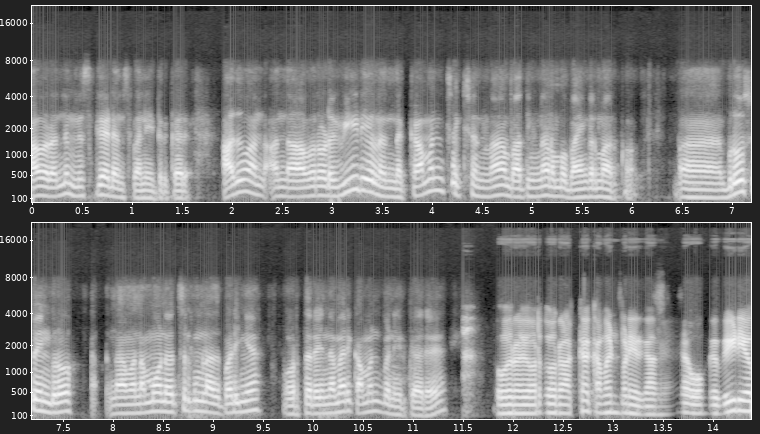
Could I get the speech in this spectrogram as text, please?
அவர் வந்து மிஸ்கைடன்ஸ் பண்ணிட்டு இருக்காரு அதுவும் அந்த அந்த அவரோட வீடியோவில் இந்த கமெண்ட் செக்ஷன்லாம் பார்த்தீங்கன்னா ரொம்ப பயங்கரமாக இருக்கும். ப்ரூஸ் வெயின் ப்ரோ நம்ம நம்ம ஒன்று வச்சிருக்கோம்ல அது படிங்க. ஒருத்தர் இந்த மாதிரி கமெண்ட் பண்ணியிருக்காரு. ஒரு ஒரு ஒரு அக்கா கமெண்ட் பண்ணியிருக்காங்க. உங்க வீடியோ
